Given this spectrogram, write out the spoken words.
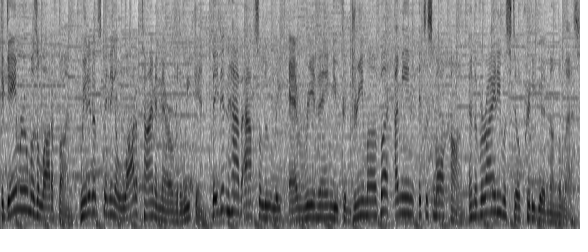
The game room was a lot of fun. We ended up spending a lot of time in there over the weekend. They didn't have absolutely everything you could dream of, but I mean, it's a small con, and the variety was still pretty good nonetheless.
